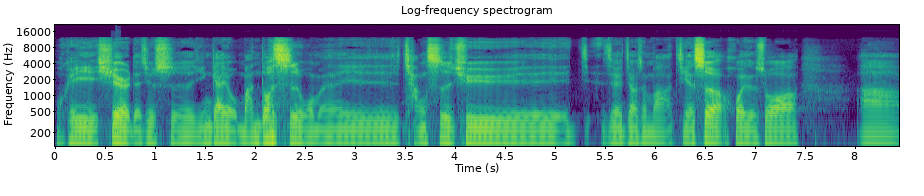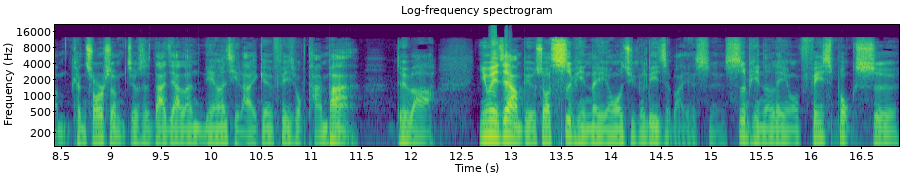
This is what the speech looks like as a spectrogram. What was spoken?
我可以 share 的就是，应该有蛮多次我们尝试去这叫什么结社，或者说啊 consortium，就是大家能联合起来跟 Facebook 谈判，对吧？因为这样，比如说视频内容，我举个例子吧，也是视频的内容，Facebook 是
